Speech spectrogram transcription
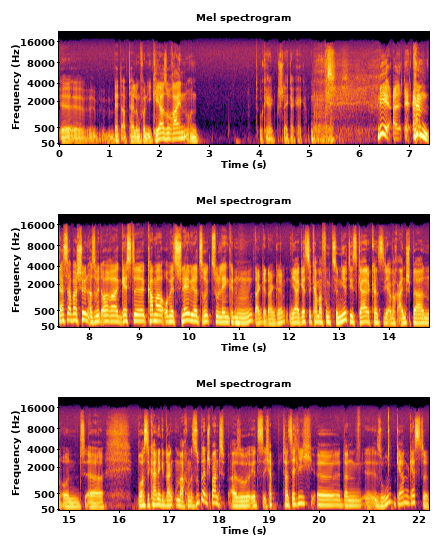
äh, Bettabteilung von Ikea so rein und okay, schlechter Gag. Nee, äh, das ist aber schön. Also mit eurer Gästekammer, um jetzt schnell wieder zurückzulenken. Mhm, danke, danke. Ja, Gästekammer funktioniert, die ist geil, kannst du die einfach einsperren und äh, brauchst dir keine Gedanken machen. Das ist super entspannt. Also jetzt, ich habe tatsächlich äh, dann äh, so gern Gäste.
